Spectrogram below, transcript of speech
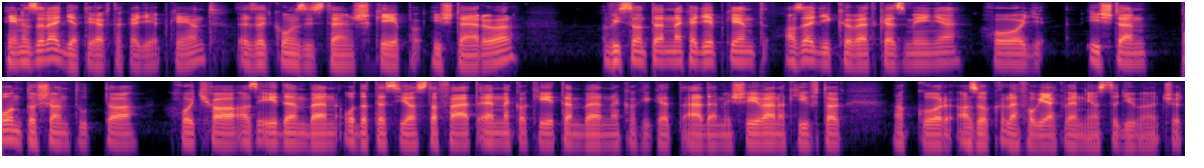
Én ezzel egyetértek egyébként, ez egy konzisztens kép Istenről, viszont ennek egyébként az egyik következménye, hogy Isten pontosan tudta hogyha az édenben oda teszi azt a fát ennek a két embernek, akiket Ádám és Évának hívtak, akkor azok le fogják venni azt a gyümölcsöt.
